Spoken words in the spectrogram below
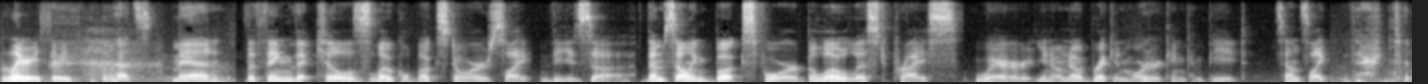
hilarious to me. That's man, the thing that kills local bookstores like these uh them selling books for below list price where, you know, no brick and mortar can compete. Sounds like they're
